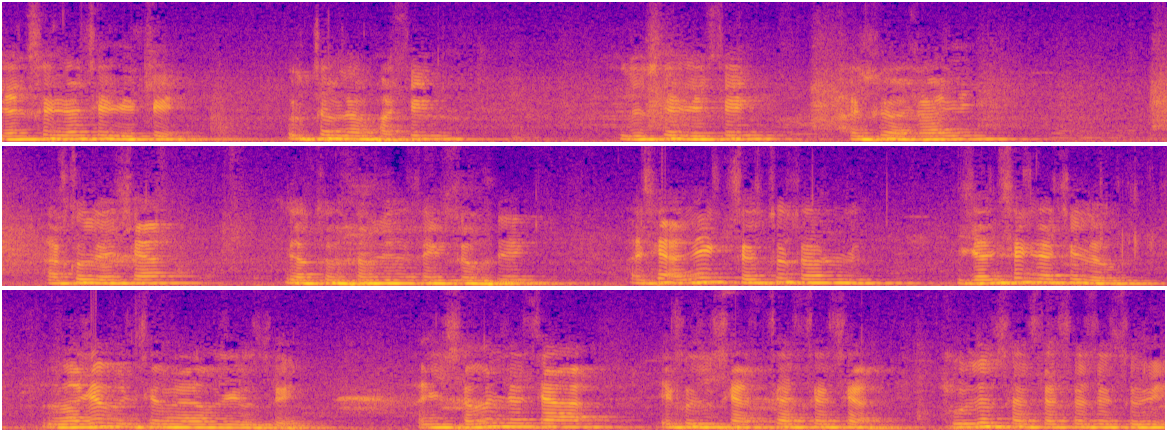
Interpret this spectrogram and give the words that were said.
जनसंघाचे नेते उत्तमराव पाटील दुसरे नेते हर्षू अडवाणी अकोल्याच्या डॉक्टर सौम्यताई चौफे असे अनेक कर्तृत्वान जनसंघाचे लोक माझ्या मंत्रिमंडळामध्ये होते आणि संबंधाच्या एकोणीसशे अठ्ठ्याहत्तरच्या पूर्ण सरकारचा तुम्ही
